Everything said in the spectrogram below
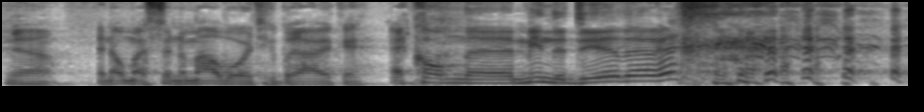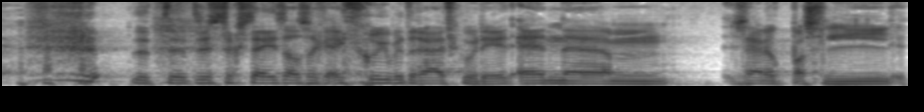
Ja. En om even een normaal woord te gebruiken, er kan eh, minder duur worden. het, het is nog steeds als een echt groeibedrijf gewaardeerd. En ehm, er zijn ook pas li-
